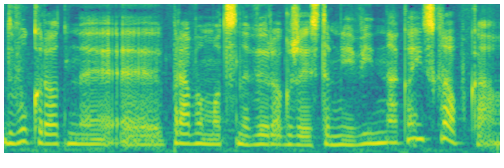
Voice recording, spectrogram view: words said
dwukrotny e, prawomocny wyrok, że jestem niewinna, koniec, kropka.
